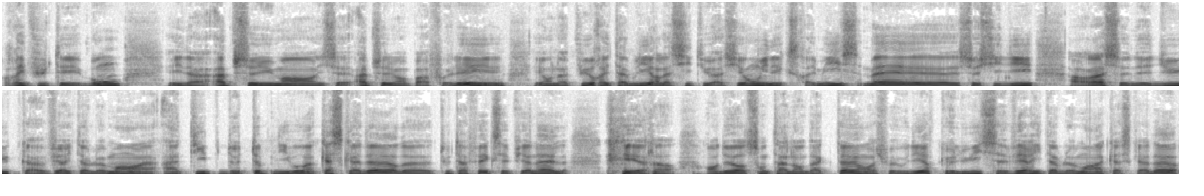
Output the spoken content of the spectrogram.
réputés bons. Et il a absolument, il s'est absolument pas affolé et, on a pu rétablir la situation in extremis. Mais euh, ceci dit, alors là, ce n'est dû qu'à véritablement un, type de top niveau, un cascadeur de, tout à fait exceptionnel. Et alors, en dehors de son talent d'acteur, je peux vous dire que lui, c'est véritablement un cascadeur.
